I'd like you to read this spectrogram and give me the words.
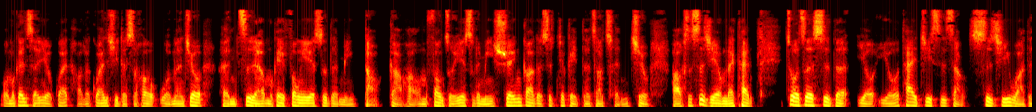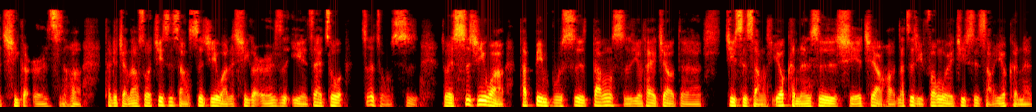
我们跟神有关好的关系的时候，我们就很自然，我们可以奉耶稣的名。祷告哈，我们奉主耶稣的名宣告的事就可以得到成就。好，十四节我们来看做这事的有犹太祭司长士基瓦的七个儿子哈，他就讲到说，祭司长士基瓦的七个儿子也在做这种事。所以士基瓦他并不是当时犹太教的祭司长，有可能是邪教哈，那自己封为祭司长，有可能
